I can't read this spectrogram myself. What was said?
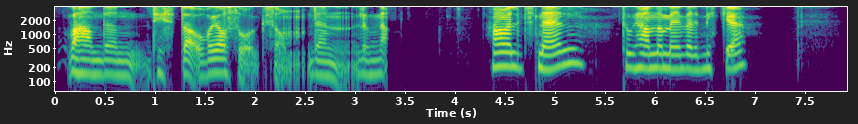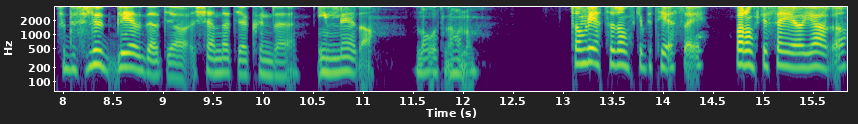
var han den tysta och vad jag såg som den lugna. Han var väldigt snäll, tog hand om mig väldigt mycket. Så till slut blev det att jag kände att jag kunde inleda något med honom. De vet hur de ska bete sig, vad de ska säga och göra.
